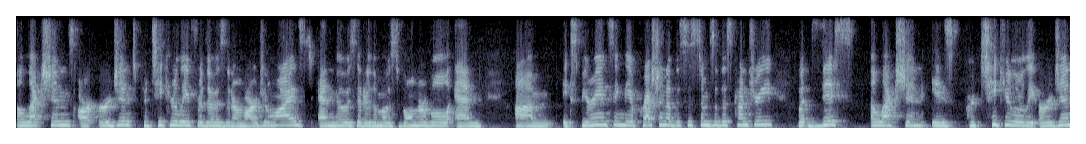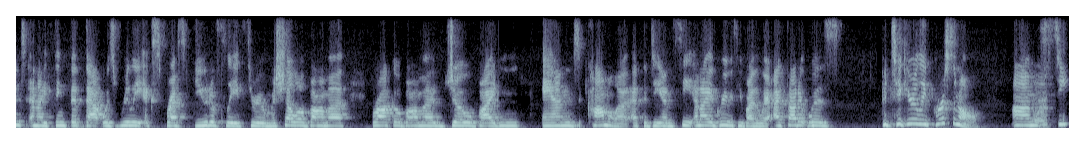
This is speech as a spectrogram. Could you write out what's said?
elections are urgent, particularly for those that are marginalized and those that are the most vulnerable and um, experiencing the oppression of the systems of this country. But this election is particularly urgent. And I think that that was really expressed beautifully through Michelle Obama, Barack Obama, Joe Biden, and Kamala at the DNC. And I agree with you, by the way. I thought it was particularly personal. Um, Right. seeing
